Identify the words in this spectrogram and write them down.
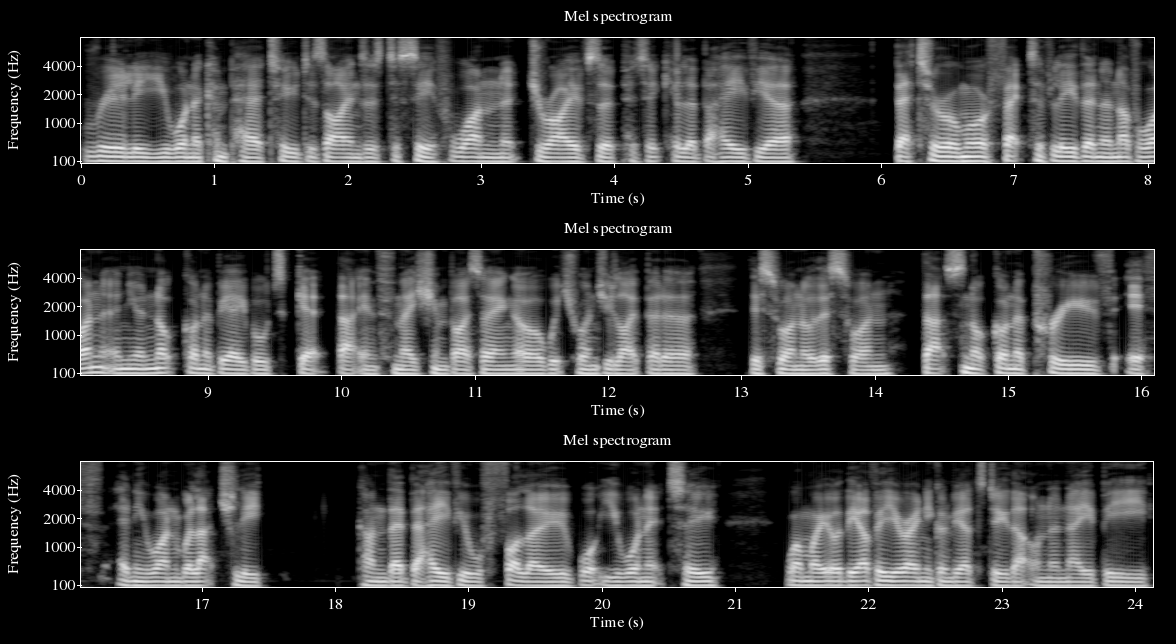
really you want to compare two designs is to see if one drives a particular behavior better or more effectively than another one. And you're not going to be able to get that information by saying, oh, which one do you like better, this one or this one? That's not going to prove if anyone will actually kind of their behavior will follow what you want it to one way or the other. You're only going to be able to do that on an A B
